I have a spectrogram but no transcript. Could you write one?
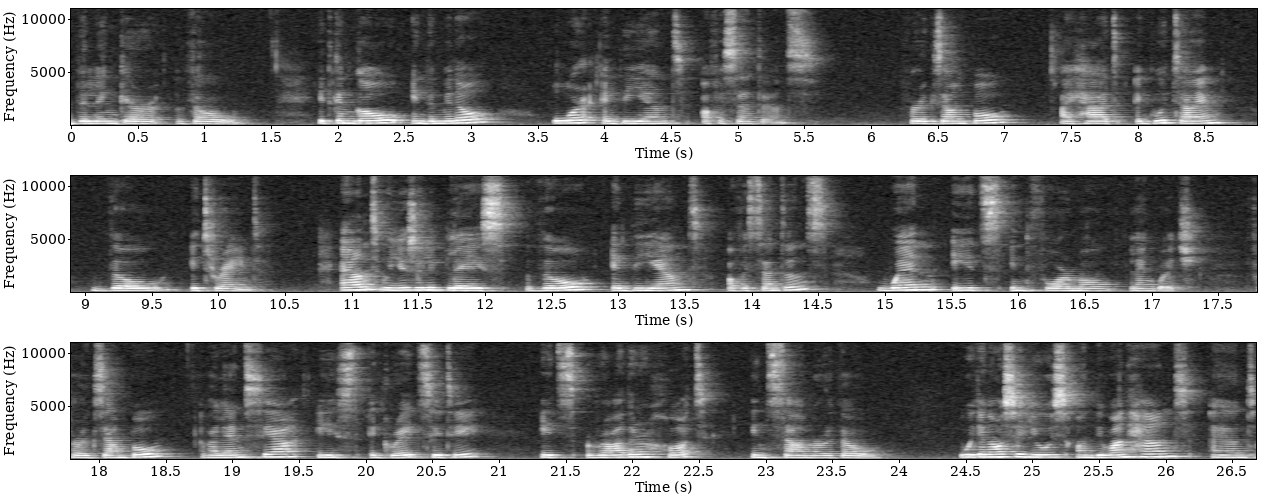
the linker though. It can go in the middle or at the end of a sentence. For example, I had a good time though it rained. And we usually place though at the end of a sentence when it's informal language. For example, Valencia is a great city. It's rather hot in summer though. We can also use on the one hand and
